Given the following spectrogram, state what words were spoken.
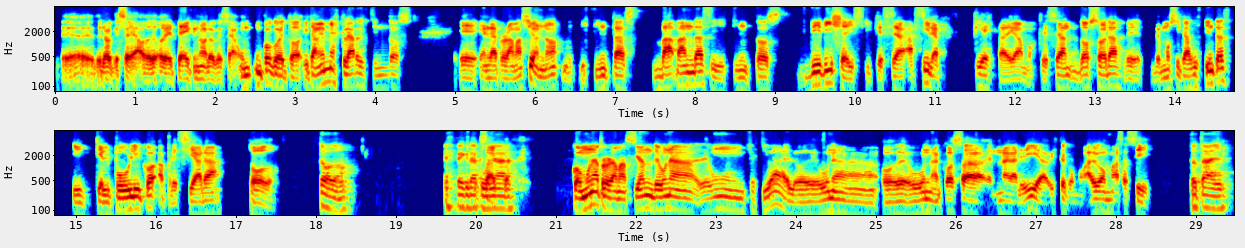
de, lo que sea, o de, o de techno, lo que sea, un, un, poco de todo. Y también mezclar distintos eh, en la programación, ¿no? Distintas, ba- bandas y distintos DJs y que sea así la fiesta, digamos, que sean dos horas de, de músicas distintas y que el público apreciara todo. Todo. Espectacular. Como una programación de, una, de un festival o de, una, o de una cosa en una galería, ¿viste? Como algo más así. Total.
